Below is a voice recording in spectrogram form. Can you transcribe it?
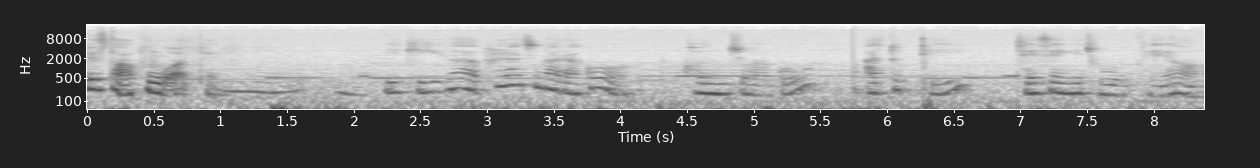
그래서 더 아픈 것 같아. 이 기기가 플라즈마라고 건조하고 아토피 재생이 좋대요.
